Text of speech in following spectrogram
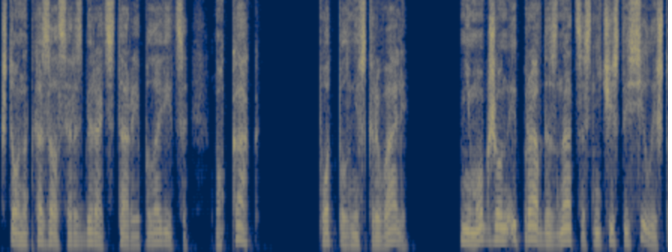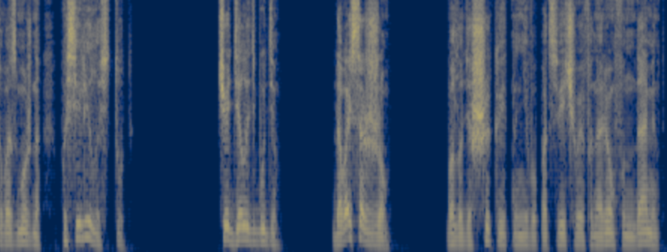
что он отказался разбирать старые половицы. Но как? Подпол не вскрывали? Не мог же он и правда знаться с нечистой силой, что, возможно, поселилась тут? Что делать будем? Давай сожжем. Володя шикает на него, подсвечивая фонарем фундамент,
